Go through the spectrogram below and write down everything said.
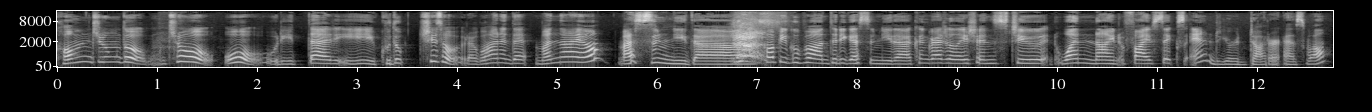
검중독 초5 우리 딸이 구독 취소라고 하는데 맞나요? 맞습니다. 커피 쿠폰 드리겠습니다. Congratulations to 1956 and your daughter as well.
